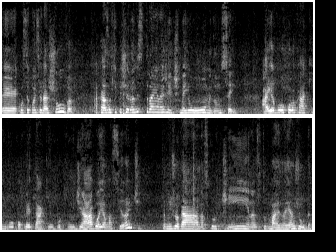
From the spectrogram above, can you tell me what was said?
é, consequência da chuva, a casa fica cheirando estranha, né, gente? Meio úmido, não sei. Aí eu vou colocar aqui, vou completar aqui um pouquinho de água e amaciante pra me jogar nas cortinas e tudo mais, aí ajuda.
